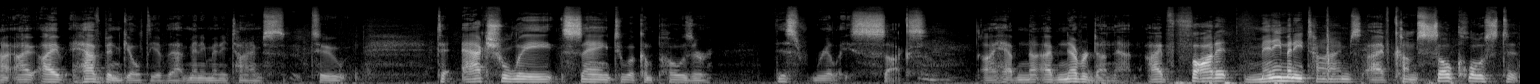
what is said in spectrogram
I, I, I have been guilty of that many, many times. To, to actually saying to a composer, this really sucks. I have not, I've never done that. I've thought it many, many times. I've come so close to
